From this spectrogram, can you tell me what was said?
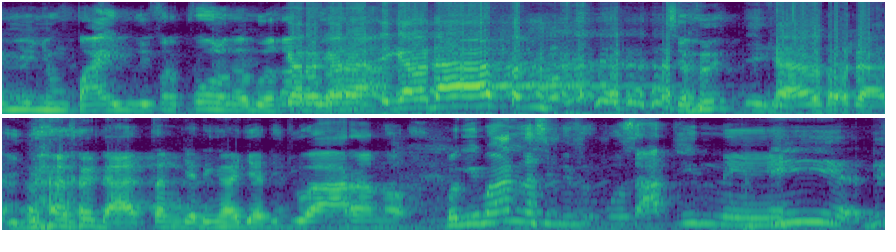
MU nyumpain Liverpool nggak bakal gara-gara. Igalo dateng Siapa? Igalo dateng Igalo datang jadi nggak jadi juara no. Bagaimana sih Liverpool saat ini? iya dia,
